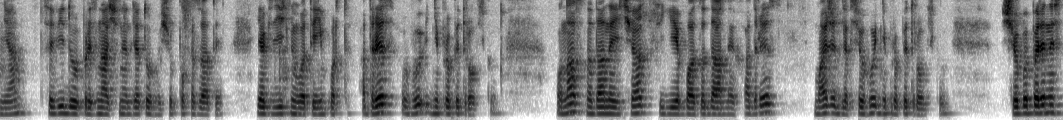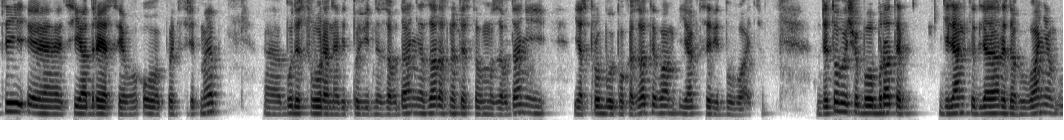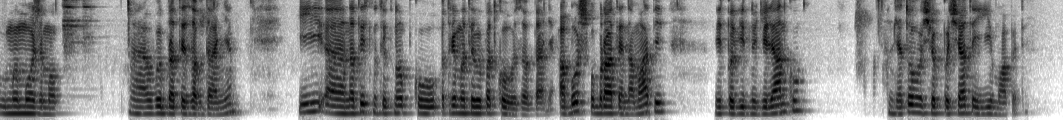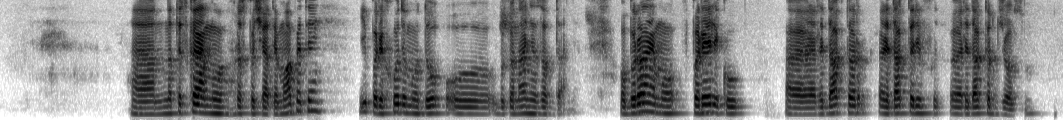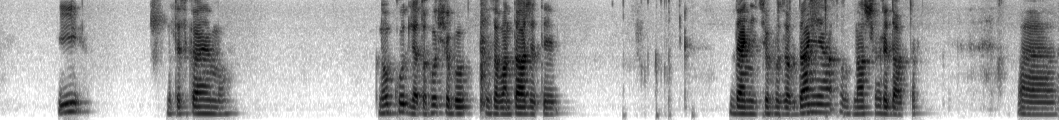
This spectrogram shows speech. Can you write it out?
дня. Це відео призначене для того, щоб показати, як здійснювати імпорт адрес в Дніпропетровську. У нас на даний час є база даних адрес майже для всього Дніпропетровського. Щоб перенести е, ці адреси в OpenStreetMap, е, буде створене відповідне завдання. Зараз на тестовому завданні я спробую показати вам, як це відбувається. Для того, щоб обрати ділянки для редагування, ми можемо е, вибрати завдання і е, натиснути кнопку Отримати випадкове завдання, або ж обрати на мапі відповідну ділянку для того, щоб почати її мапити. Е, Натискаємо Розпочати мапити і переходимо до виконання завдання. Обираємо в переліку е, редактор, редакторів редактор JOSM і натискаємо кнопку для того, щоб завантажити дані цього завдання в наш редактор. Е,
